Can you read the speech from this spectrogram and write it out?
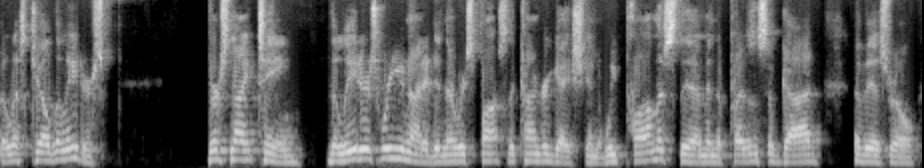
but let's kill the leaders. Verse 19 the leaders were united in their response to the congregation. We promised them in the presence of God of Israel,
